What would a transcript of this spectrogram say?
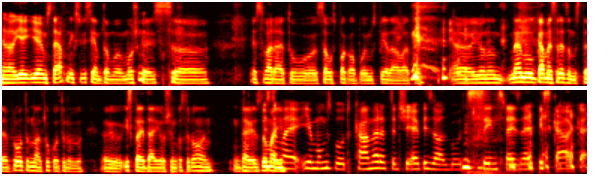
Ja, ja jums te apniks visiem, tad moškais. Uh, es varētu savus pakalpojumus piedāvāt. jo, nu, ne, nu, kā mēs redzam, es te protu runāt kaut ko tur izklaidējošu, un kas tur vēl. Es domāju, es domāju, ja mums būtu kamera, tad šī epizode būtu simts reizes episkāka.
